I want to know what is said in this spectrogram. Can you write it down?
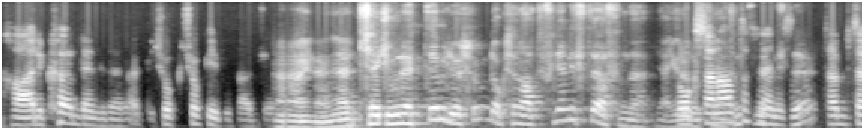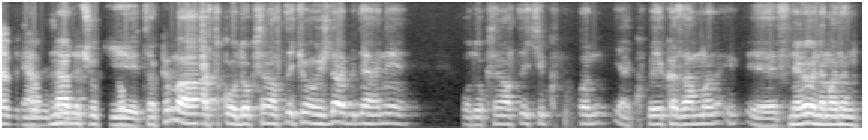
harika denir herhalde. Çok çok iyi bir kadro. Aynen. Yani Çek Cumhuriyeti biliyorsun 96 finalisti aslında. Yani Euro 96 finalist. Tabii tabii. tabii, Yani tabii. bunlar da çok iyi takım. Artık o 96'daki oyuncular bir de hani o 96'daki kupanın yani kupayı kazanma e, finale oynamanın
